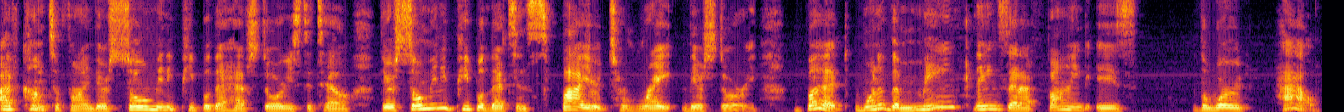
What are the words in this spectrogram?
I've come to find there's so many people that have stories to tell. There's so many people that's inspired to write their story. But one of the main things that I find is the word how.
